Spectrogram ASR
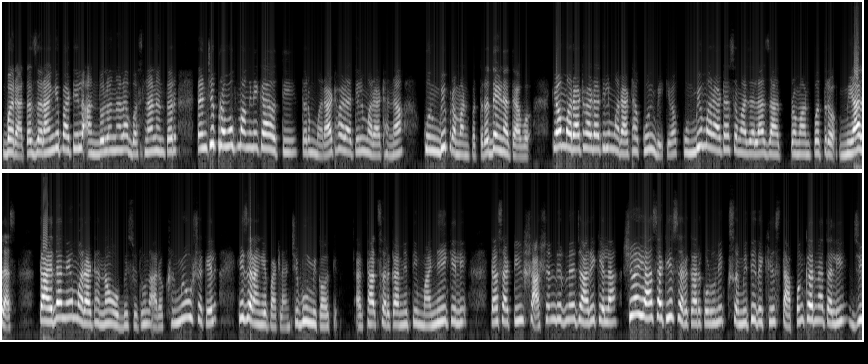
बरं आता जरांगे पाटील आंदोलनाला बसल्यानंतर त्यांची प्रमुख मागणी काय होती? तर मराठवाड्यातील मराठ्यांना कुणबी प्रमाणपत्र देण्यात यावं. किंवा मराठवाड्यातील मराठा कुणबी किंवा कुणबी मराठा समाजाला जात प्रमाणपत्र मिळाल्यास कायद्याने मराठ्यांना ओबीसीतून आरक्षण मिळू शकेल ही जरांगे पाटलांची भूमिका होती. अर्थात सरकारने ती मान्यही केली. त्यासाठी शासन निर्णय जारी केला. शिवाय यासाठी सरकारकडून एक समिती देखील स्थापन करण्यात आली जी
